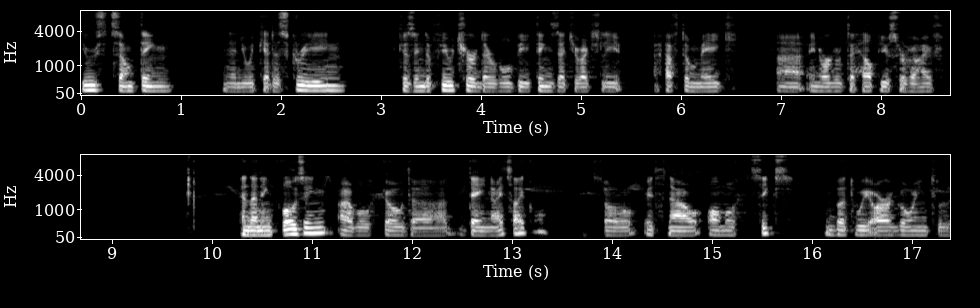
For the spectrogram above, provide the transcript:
used something, and then you would get a screen, because in the future there will be things that you actually have to make uh, in order to help you survive. And then in closing, I will show the day-night cycle. So it's now almost six, but we are going to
